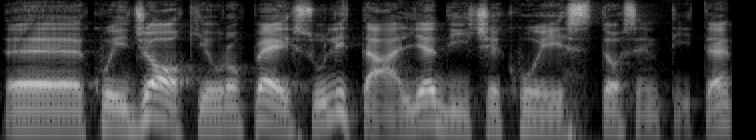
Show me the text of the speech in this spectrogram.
eh, Quei giochi europei sull'Italia dice questo. Sentite,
